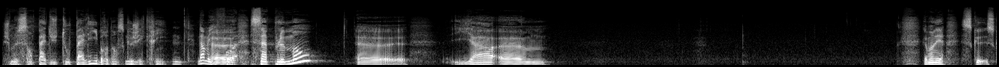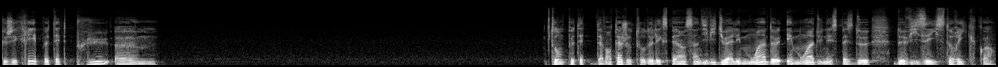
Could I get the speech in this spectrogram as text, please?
je me sens pas du tout pas libre dans ce que mm. j'écris. Mm. Non, mais il faut... simplement, il y a euh, comment dire ce que ce que j'écris est peut-être plus tourne peut-être davantage autour de l'expérience individuelle et moins de et moins d'une espèce de, de visée historique quoi.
